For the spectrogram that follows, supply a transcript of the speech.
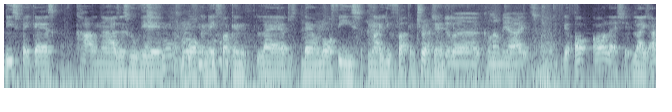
these fake ass colonizers who here walking they fucking labs down northeast. I'm like, you fucking tripping. Do uh, Columbia Heights, man. Yeah, all, all that shit. Like I,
